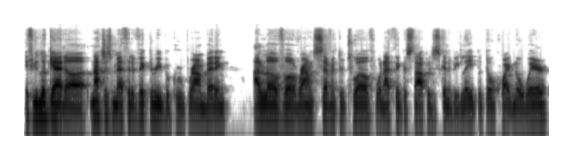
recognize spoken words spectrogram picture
If you look at uh not just method of victory, but group round betting, I love uh, round seven through twelve when I think a stoppage is going to be late, but don't quite know where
